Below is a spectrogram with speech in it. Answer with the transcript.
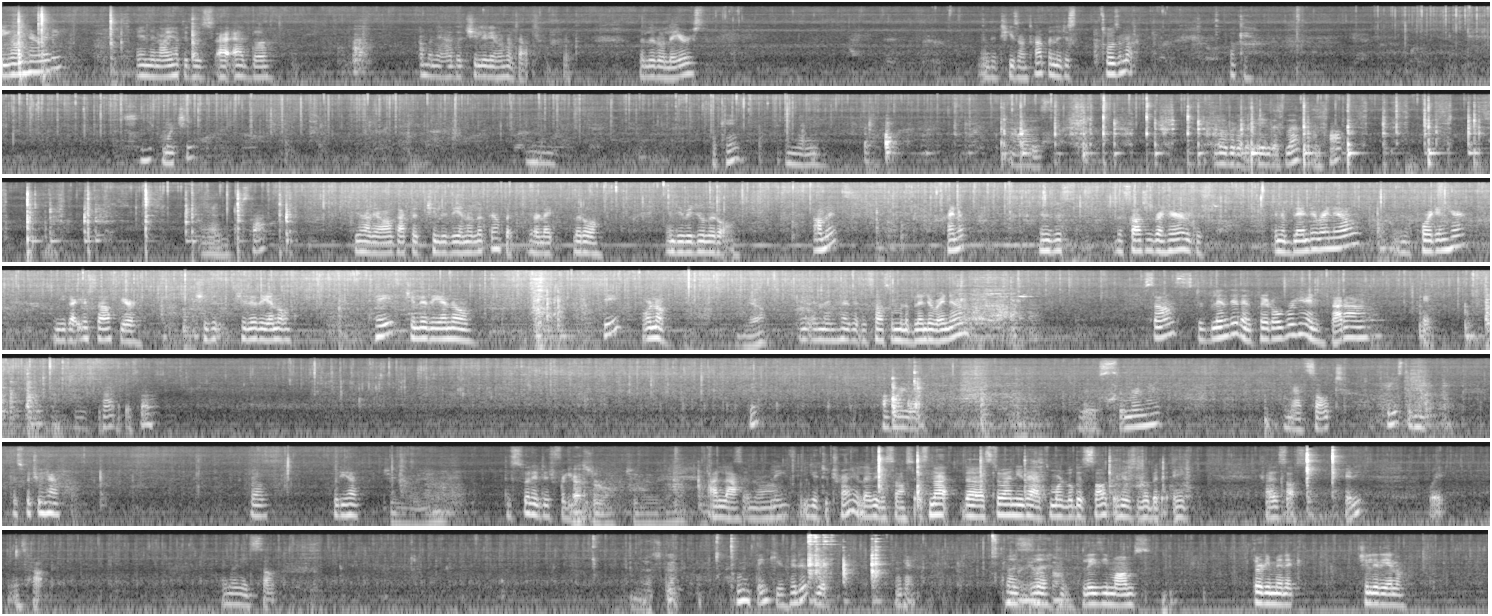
egg on here already. And then all you have to do is add the, I'm gonna add the chili on the top. The little layers. And the cheese on top and then just close them up. Okay. Cheese, more cheese. Then, okay, and then now this a little bit of the egg that's left on top. And stop. See how they all got the chile relleno look now, but they're like little individual little omelets, kind of. And just the sauce is right here. We're just gonna blend it right now and pour it in here. And you got yourself your chili, chile relleno taste, chile relleno. See or no? Yeah. And then here's the sauce. I'm gonna blend it right now sauce. Just blend it and put it over here and ta-da. Okay. Pop the sauce. How hard is that? Let it simmer in there. And add salt taste and that's what you have. bro what do you have? Chile relleno. This is what I did for you. Casserole. Chile relleno. Allah. You get to try it. let me the sauce. It's not the still I need that. It's more a little bit of salt, but here's a little bit of egg. Try the sauce. Ready? Wait. It's hot. I know I need salt. That's good. Mm, thank you. It is good. Okay. This is the lazy mom's 30 minute chile relleno.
